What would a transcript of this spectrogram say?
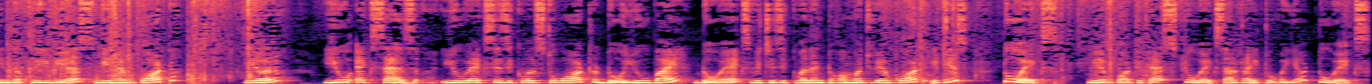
in the previous, we have got here ux as ux is equals to what? Dou u by dou x which is equivalent to how much we have got? It is 2x. We have got it as 2x. I'll write over here 2x.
